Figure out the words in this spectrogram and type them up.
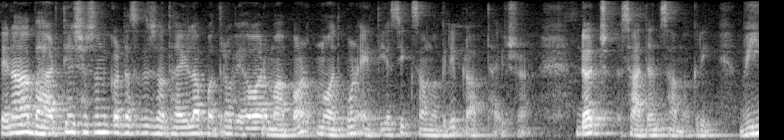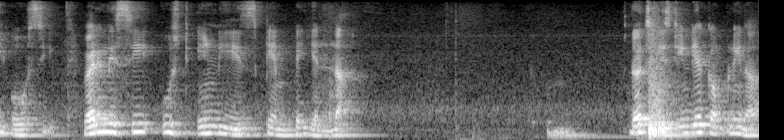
તેના ભારતીય શાસનકર્તા સાથે સથાયેલા પત્ર વ્યવહારમાં પણ મહત્વપૂર્ણ ઐતિહાસિક સામગ્રી પ્રાપ્ત થાય છે. ડચ સાધન સામગ્રી વીઓસી વેરેનિસી ઉસ્ટ ઇન્ડિઝ કેમ્પેયનના ડચ ઈસ્ટ ઇન્ડિયા કંપનીના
